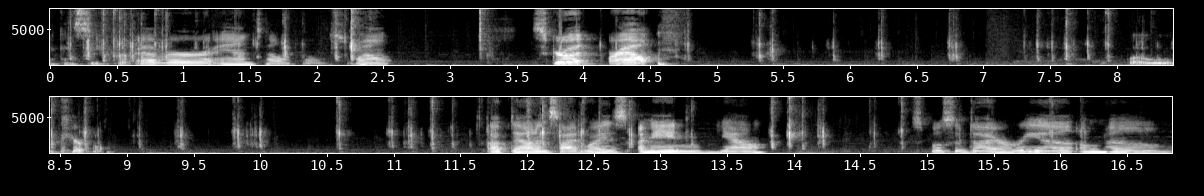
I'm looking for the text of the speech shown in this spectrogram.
I can see forever and telephones. Well, screw it. We're out. Whoa, careful. Up, down, and sideways? I mean, yeah. Explosive diarrhea? Oh no.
